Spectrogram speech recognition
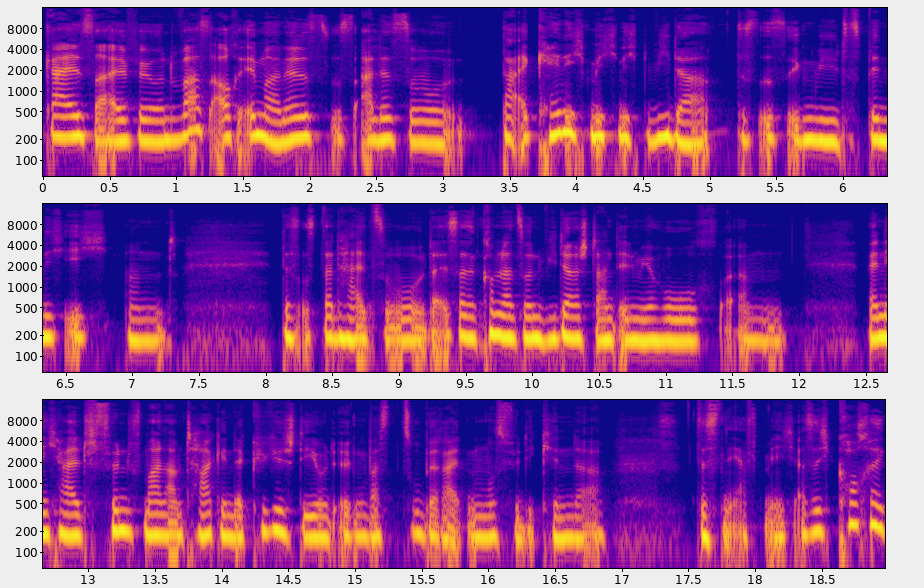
Keilseife und was auch immer, ne? Das ist alles so da erkenne ich mich nicht wieder. Das ist irgendwie, das bin nicht ich. Und das ist dann halt so, da ist dann, kommt dann so ein Widerstand in mir hoch, ähm, wenn ich halt fünfmal am Tag in der Küche stehe und irgendwas zubereiten muss für die Kinder. Das nervt mich. Also ich koche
